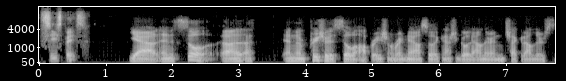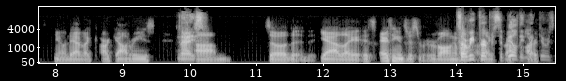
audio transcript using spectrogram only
C space. Yeah, and it's still, uh, and I'm pretty sure it's still operational right now, so I can actually go down there and check it out. There's you know they have like art galleries. Nice. Um, so the yeah, like it's everything is just revolving. So repurpose like, the building. Art. Like there was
